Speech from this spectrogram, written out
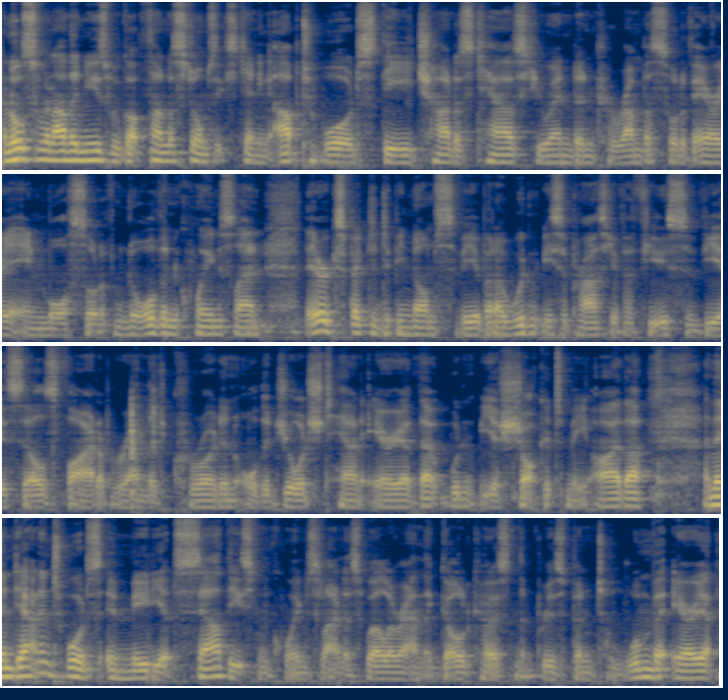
And also in other news, we've got thunderstorms extending up towards the Charters Towers, Hughenden, Corumba sort of area area in more sort of northern Queensland. They're expected to be non-severe, but I wouldn't be surprised if a few severe cells fired up around the Croydon or the Georgetown area. That wouldn't be a shocker to me either. And then down in towards immediate southeastern Queensland as well, around the Gold Coast and the Brisbane to Toowoomba area,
